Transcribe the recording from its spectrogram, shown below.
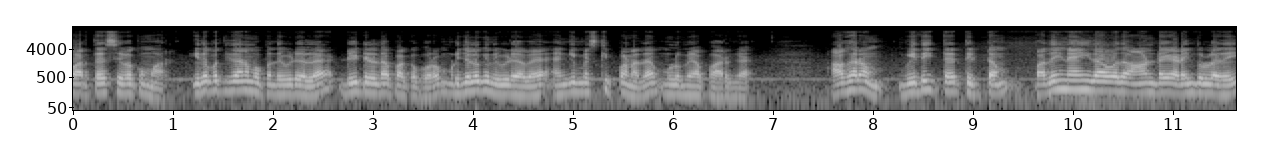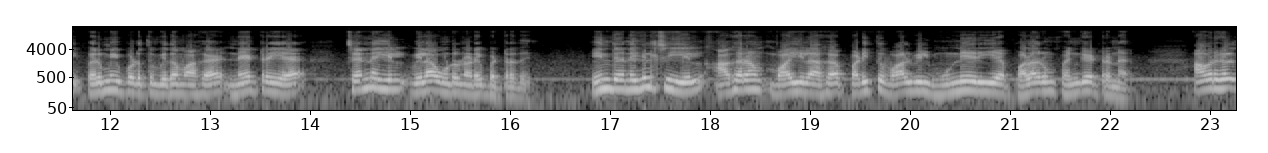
பார்த்த சிவகுமார். இதை பற்றி தான் நம்ம இப்போ இந்த வீடியோவில் டீட்டெயில்டாக பார்க்க போகிறோம் முடிஞ்ச அளவுக்கு இந்த வீடியோவை எங்கேயுமே ஸ்கிப் பண்ணதை முழுமையாக பாருங்கள் அகரம் விதைத்த திட்டம் பதினைந்தாவது ஆண்டை அடைந்துள்ளதை பெருமைப்படுத்தும் விதமாக நேற்றைய சென்னையில் விழா ஒன்று நடைபெற்றது. இந்த நிகழ்ச்சியில் அகரம் வாயிலாக படித்து வாழ்வில் முன்னேறிய பலரும் பங்கேற்றனர். அவர்கள்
